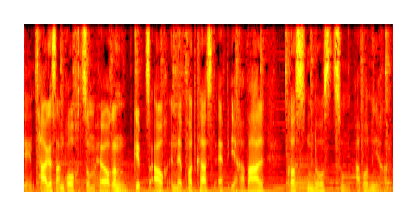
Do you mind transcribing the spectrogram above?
Den Tagesanbruch zum Hören gibt's auch in der Podcast-App Ihrer Wahl kostenlos zum Abonnieren.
